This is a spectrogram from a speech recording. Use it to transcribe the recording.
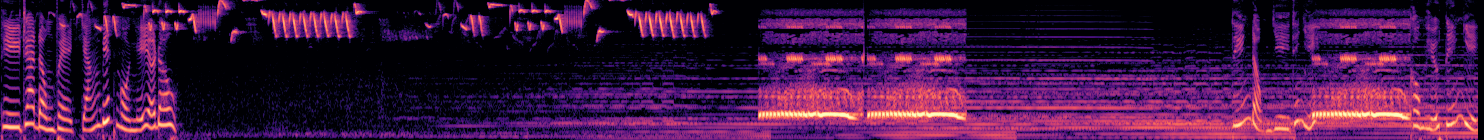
Thì ra đồng về chẳng biết ngồi nghỉ ở đâu. Tiếng động gì thế nhỉ? Không hiểu tiếng gì.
